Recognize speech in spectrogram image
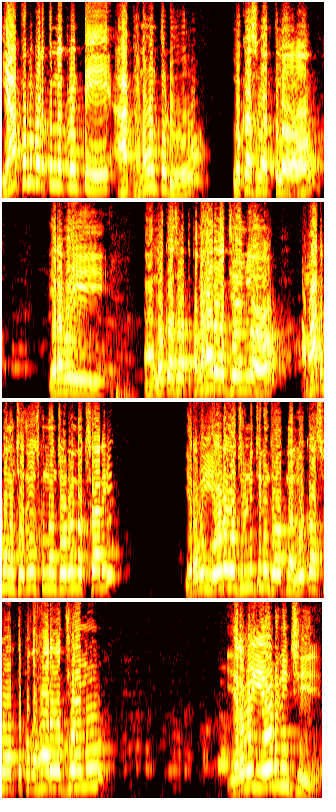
యాతన పడుతున్నటువంటి ఆ ధనవంతుడు లుకాసు వార్తలో ఇరవై లోకాసువార్త పదహారో అధ్యాయంలో ఆ మాట మనం చదివేసుకుందాం చూడండి ఒకసారి. ఇరవై ఏడవ వచ్చిన నుంచి నేను చదువుతున్నా. లోకాసువార్త పదహారో అధ్యాయము ఇరవై ఏడు నుంచి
